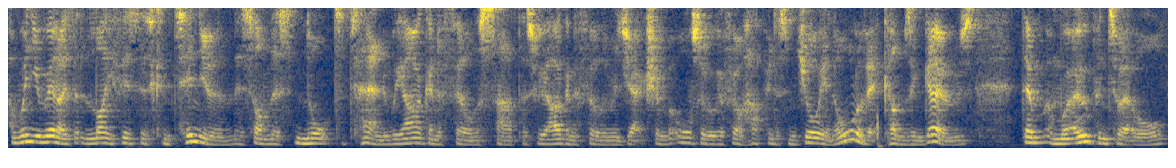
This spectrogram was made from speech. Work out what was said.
And when you realize that life is this continuum, it's on this 0 to 10, we are going to feel the sadness, we are going to feel the rejection, but also we're going to feel happiness and joy, and all of it comes and goes, then and we're open to it all,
